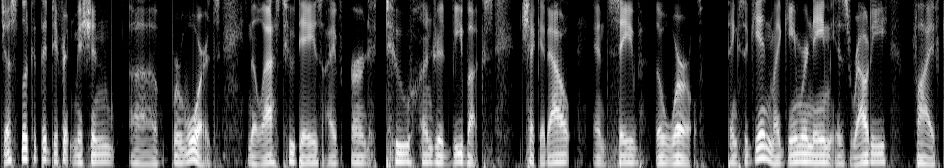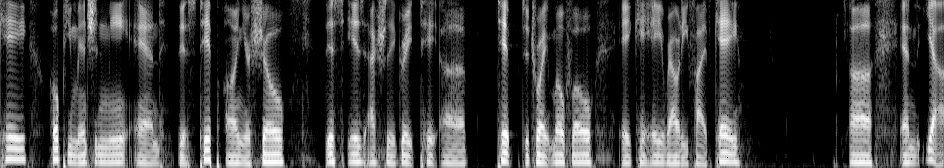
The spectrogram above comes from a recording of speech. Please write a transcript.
Just look at the different mission uh, rewards. In the last two days, I've earned 200 V Bucks. Check it out and save the world. Thanks again. My gamer name is Rowdy5K. Hope you mentioned me and this tip on your show. This is actually a great uh, tip, Detroit Mofo, aka Rowdy5K. Uh, and yeah,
